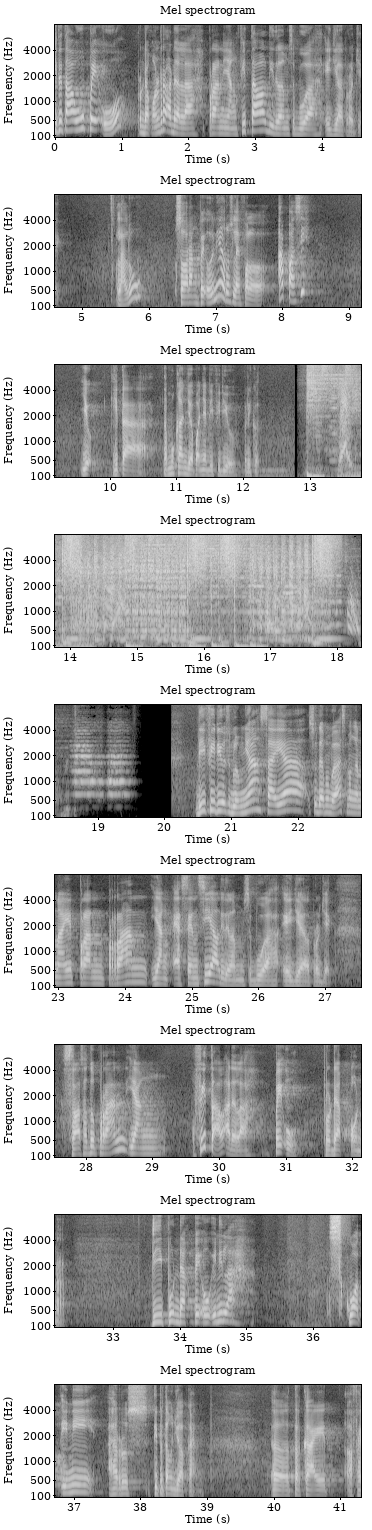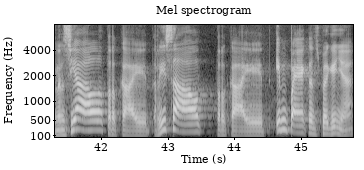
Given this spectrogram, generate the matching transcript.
Kita tahu PO, product owner adalah peran yang vital di dalam sebuah agile project. Lalu, seorang PO ini harus level apa sih? Yuk, kita temukan jawabannya di video berikut. Di video sebelumnya, saya sudah membahas mengenai peran-peran yang esensial di dalam sebuah agile project. Salah satu peran yang vital adalah PO, Product Owner. Di pundak PO inilah squad ini harus dipertanggungjawabkan. E, terkait uh, finansial, terkait result, terkait impact, dan sebagainya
